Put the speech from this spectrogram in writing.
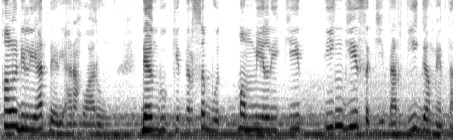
kalau dilihat dari arah warung. Dan bukit tersebut memiliki tinggi sekitar 3 meter.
